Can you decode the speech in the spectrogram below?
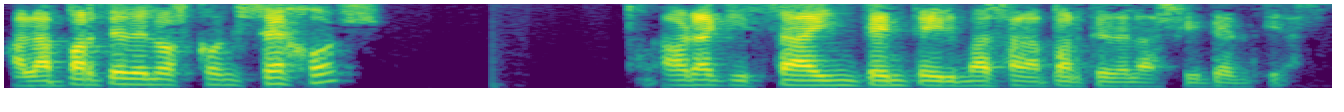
a la parte de los consejos, ahora quizá intente ir más a la parte de las vivencias.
